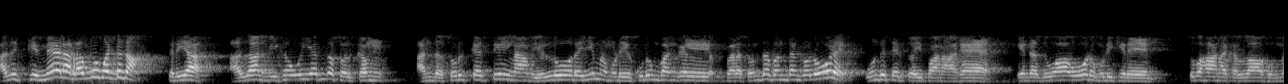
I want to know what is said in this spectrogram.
அதுக்கு மேல ரப்பு மட்டும்தான். சரியா? அதுதான் மிக உயர்ந்த சொர்க்கம். அந்த சொர்க்கத்தில் நாம் எல்லோரையும் நம்முடைய குடும்பங்கள் பல சொந்த பந்தங்களோடு ஒன்று சேர்த்து வைப்பானாக என்ற துவாவோடு முடிக்கிறேன். சுபஹானக அல்லாஹும்ம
